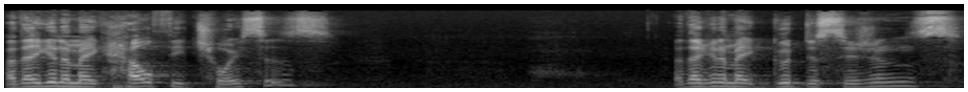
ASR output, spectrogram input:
Are they going to make healthy choices? Are they going to make good decisions?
